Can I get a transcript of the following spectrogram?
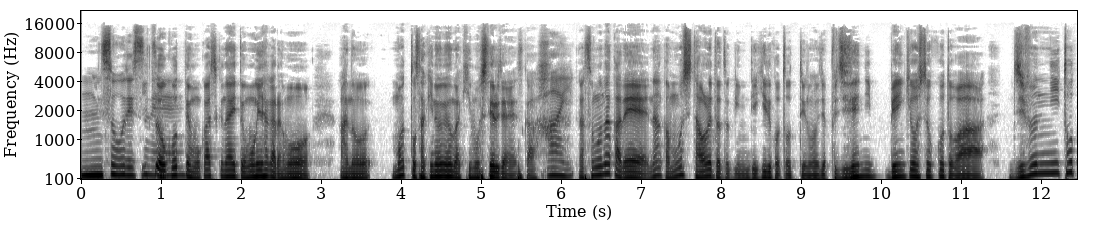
うん、そうですいね。つ起こってもおかしくないと思いながらも、あの、もっと先のような気もしてるじゃないですか。はい。らその中で、なんかもし倒れた時にできることっていうのを、やっぱ事前に勉強しておくことは、自分にとっ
